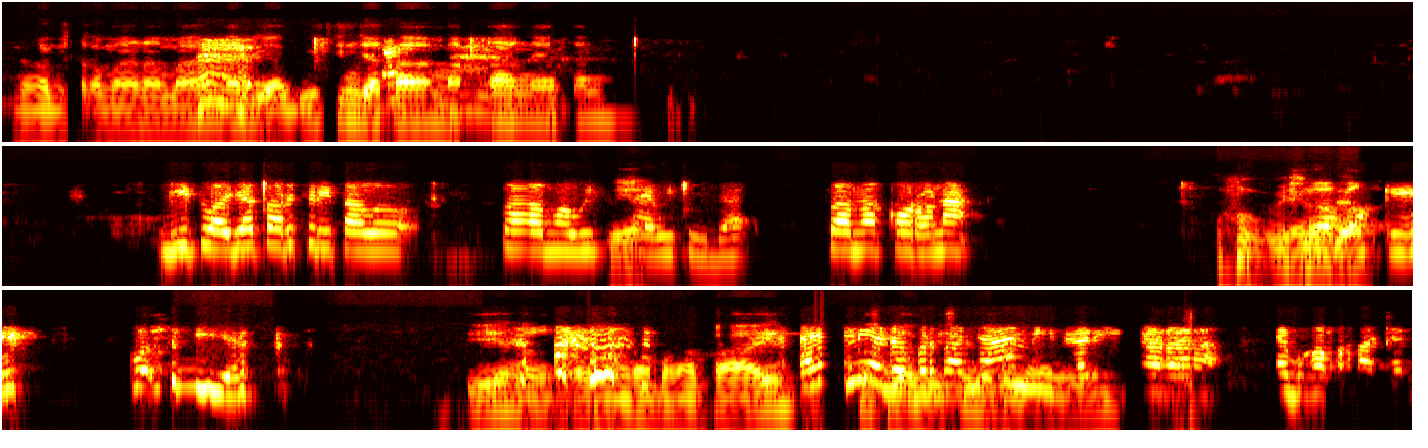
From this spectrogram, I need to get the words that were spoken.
Udah nggak bisa ke mana-mana, dihabisin jatah makan ya kan. gitu aja Tor cerita lo selama wis Iya. eh, wisuda. Selama corona. Wisuda. ngapa? Oke. Kok sedih ya? Iya nggak ngapa-ngapain. Eh, ini ada pertanyaan nih dari Kara. Eh, bukan pertanyaan.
